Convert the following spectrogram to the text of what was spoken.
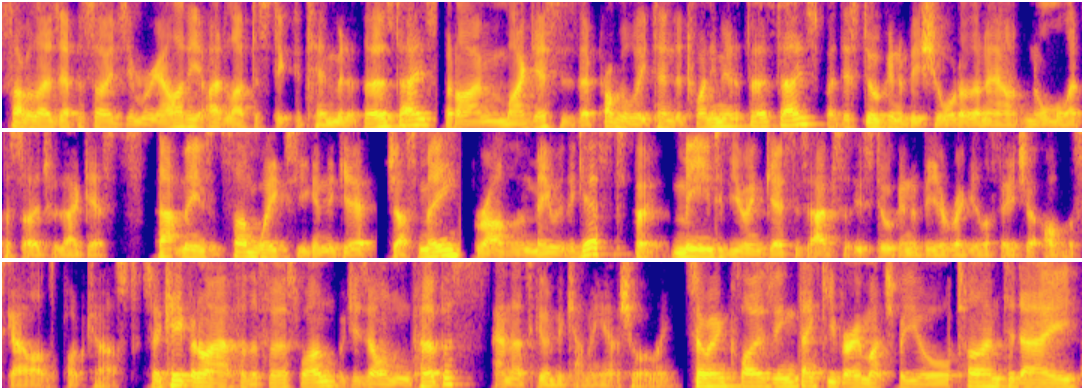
some of those episodes in reality, I'd love to stick to 10 minute Thursdays, but I'm, my guess is they're probably 10 to 20 minute Thursdays, but they're still going to be shorter than our normal episodes with our guests. That means that some weeks you're going to get just me rather than me with a guest, but me interviewing guests is absolutely still going to be a regular feature of the Scale Ups podcast. So keep an eye out for the first one, which is on purpose, and that's going to be coming out shortly. So in closing, thank you very much for your time today.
